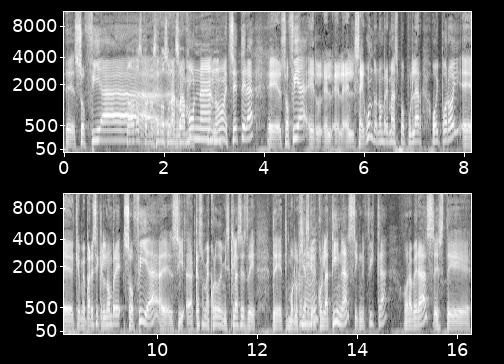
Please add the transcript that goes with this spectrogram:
eh, Sofía. Todos conocemos una. Ramona, Mm. ¿no? Etcétera. Eh, Sofía, el, el- el- el segundo nombre más popular hoy por hoy, eh, que me parece que el nombre Sofía, eh, si acaso me acuerdo de mis clases de, de etimologías grecolatinas, significa, ahora verás, este.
